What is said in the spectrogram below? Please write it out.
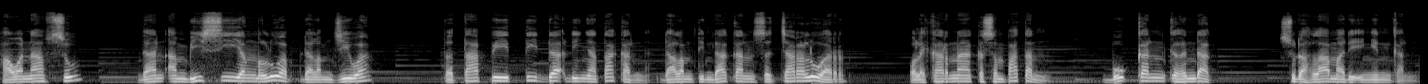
hawa nafsu, dan ambisi yang meluap dalam jiwa, tetapi tidak dinyatakan dalam tindakan secara luar oleh karena kesempatan, bukan kehendak, sudah lama diinginkan.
